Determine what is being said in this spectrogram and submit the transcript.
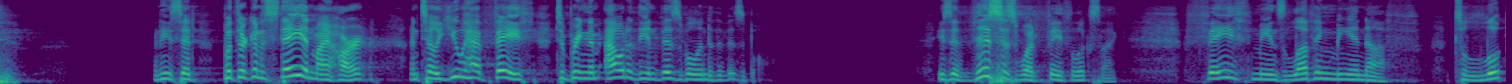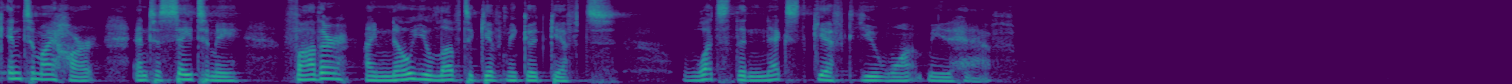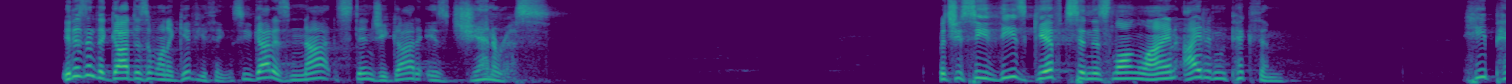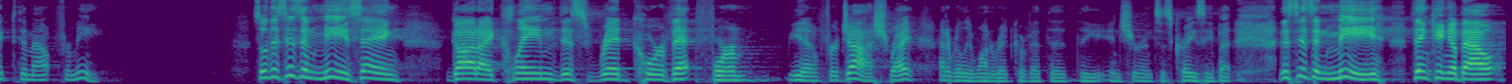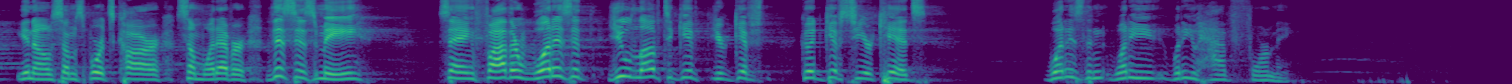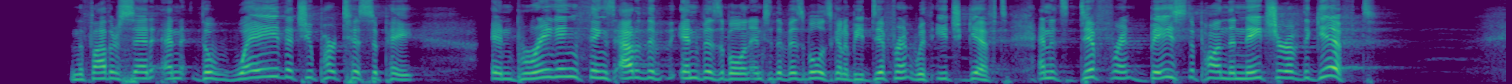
And he said, but they're going to stay in my heart until you have faith to bring them out of the invisible into the visible. He said, This is what faith looks like. Faith means loving me enough to look into my heart and to say to me, Father, I know you love to give me good gifts. What's the next gift you want me to have? It isn't that God doesn't want to give you things. See, God is not stingy, God is generous. But you see, these gifts in this long line, I didn't pick them. He picked them out for me. So this isn't me saying, God, I claim this red Corvette for you know, for Josh, right? I don't really want a red Corvette. The, the insurance is crazy. But this isn't me thinking about, you know, some sports car, some whatever. This is me saying, Father, what is it you love to give your gifts, good gifts to your kids? What is the what do you what do you have for me? And the father said, and the way that you participate in bringing things out of the invisible and into the visible is going to be different with each gift. And it's different based upon the nature of the gift.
